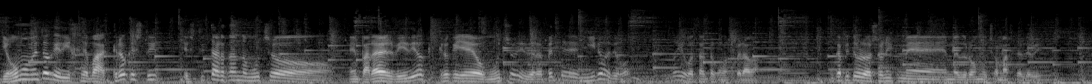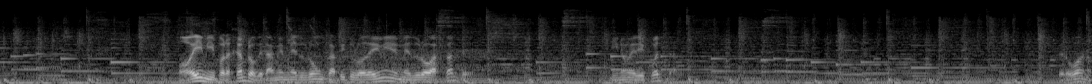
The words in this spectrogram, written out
llegó un momento que dije, va, creo que estoy, estoy tardando mucho en parar el vídeo, creo que llevo mucho, y de repente miro y digo, no llevo tanto como esperaba. Un capítulo de Sonic me, me duró mucho más que el de Beat. O Amy, por ejemplo, que también me duró un capítulo de Amy y me duró bastante. Y no me di cuenta. Pero bueno.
